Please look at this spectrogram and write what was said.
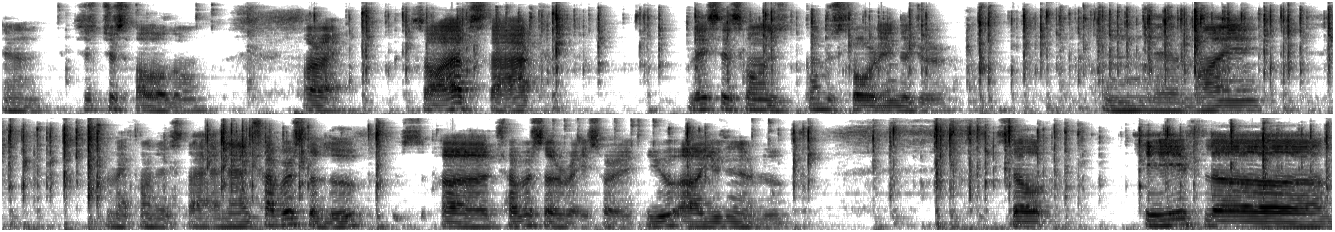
and just just follow along. All right. So I have stack. This is going to going to store integer, and then my my function stack, and then I traverse the loop, uh, traverse the array. Sorry, you are using a loop. So if the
